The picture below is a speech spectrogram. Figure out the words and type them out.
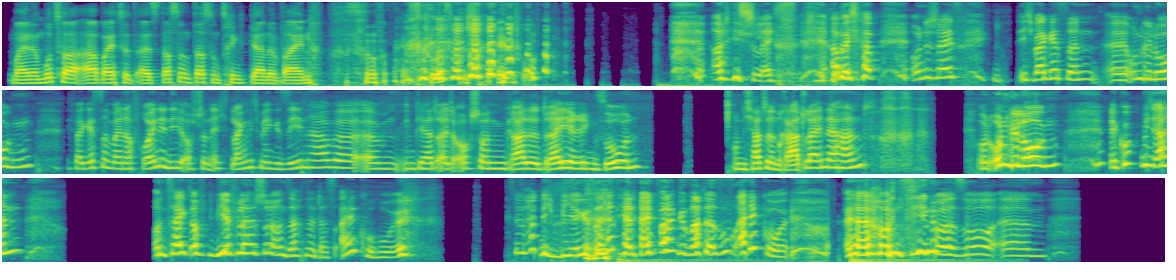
meine Mutter arbeitet als das und das und trinkt gerne Wein. So als Kurzbeschreibung. Auch nicht schlecht. Aber ich habe, ohne Scheiß, ich war gestern, äh, ungelogen, ich war gestern bei einer Freundin, die ich auch schon echt lange nicht mehr gesehen habe. Ähm, die hat halt auch schon gerade einen dreijährigen Sohn. Und ich hatte einen Radler in der Hand. Und ungelogen, er guckt mich an und zeigt auf die Bierflasche und sagt nur, das ist Alkohol. Er hat nicht Bier gesagt, er hat einfach gesagt, das ist Alkohol. Äh, und sie nur so, ähm,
